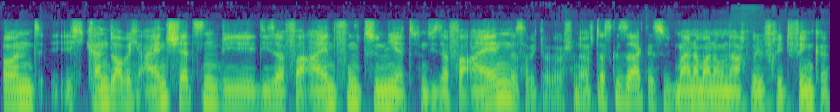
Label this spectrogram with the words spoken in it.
und ich kann, glaube ich, einschätzen, wie dieser Verein funktioniert. Und dieser Verein, das habe ich, glaube ich, auch schon öfters gesagt, ist meiner Meinung nach Wilfried Finke.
